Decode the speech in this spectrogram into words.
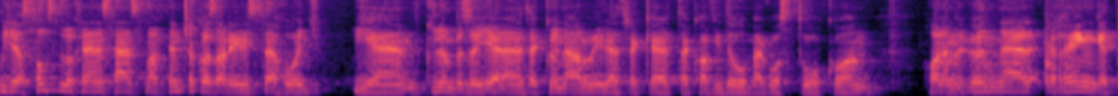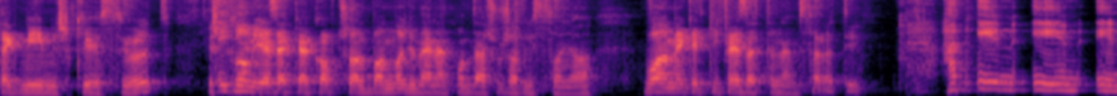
Ugye a szomszédok reneszánsznak nem csak az a része, hogy ilyen különböző jelenetek önálló életre keltek a videó megosztókon, hanem önnel rengeteg mém is készült, és Igen. tudom, hogy ezekkel kapcsolatban nagyon ellentmondásos a viszonya. Valamelyiket kifejezetten nem szereti. Hát én, én, én,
